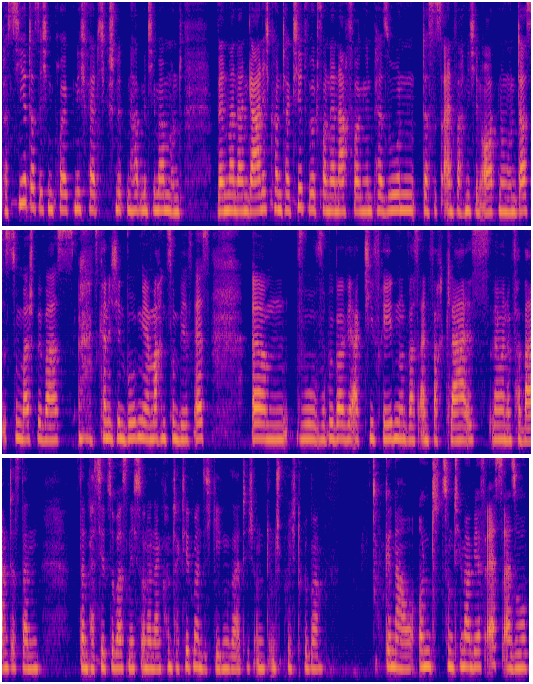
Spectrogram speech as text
passiert, dass ich ein Projekt nicht fertig geschnitten habe mit jemandem und wenn man dann gar nicht kontaktiert wird von der nachfolgenden Person, das ist einfach nicht in Ordnung. Und das ist zum Beispiel was, jetzt kann ich den Bogen ja machen zum BFS, ähm, wo, worüber wir aktiv reden und was einfach klar ist, wenn man im Verband ist, dann, dann passiert sowas nicht, sondern dann kontaktiert man sich gegenseitig und, und spricht drüber. Genau. Und zum Thema BFS, also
